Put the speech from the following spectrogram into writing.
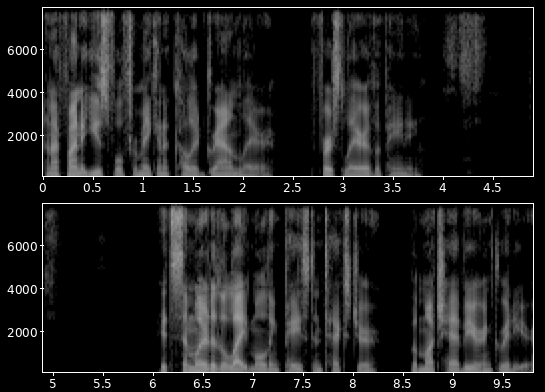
and I find it useful for making a colored ground layer, first layer of a painting. It's similar to the light molding paste in texture, but much heavier and grittier.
